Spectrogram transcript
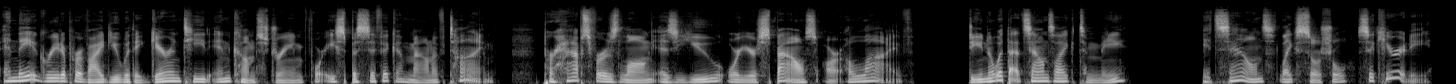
and they agree to provide you with a guaranteed income stream for a specific amount of time, perhaps for as long as you or your spouse are alive. Do you know what that sounds like to me? It sounds like Social Security.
